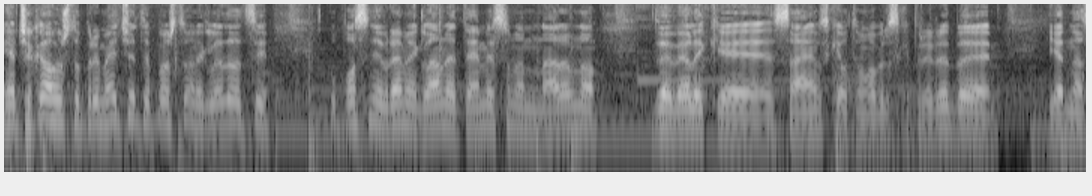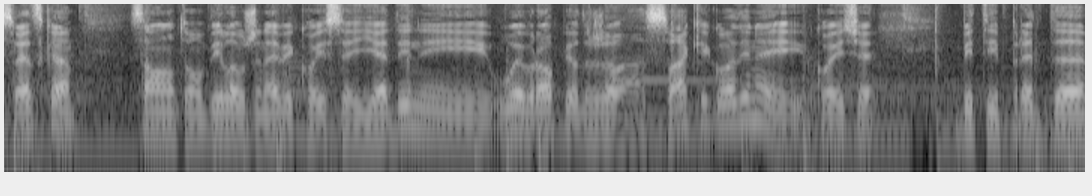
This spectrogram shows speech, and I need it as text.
Inače, kao što primećujete, poštovani gledalci, u poslednje vreme glavne teme su nam naravno dve velike sajamske automobilske priredbe, jedna svetska, salon automobila u Ženevi koji se jedini u Evropi održava svake godine i koji će biti pred eh,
